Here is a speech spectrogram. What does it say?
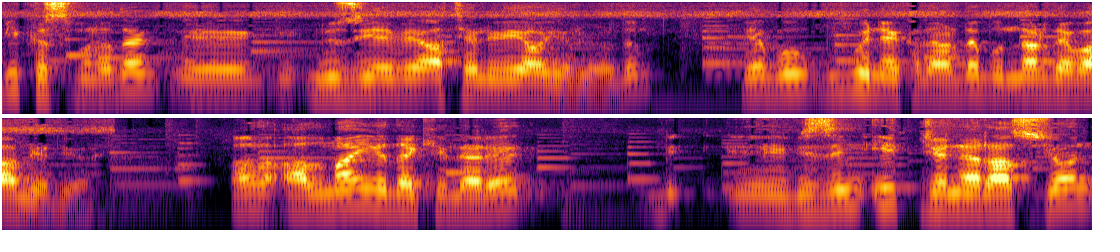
Bir kısmını da e, müziğe ve atölyeye ayırıyordum. Ve bu bugüne kadar da bunlar devam ediyor. Al- Almanya'dakilere bi- bizim ilk jenerasyon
